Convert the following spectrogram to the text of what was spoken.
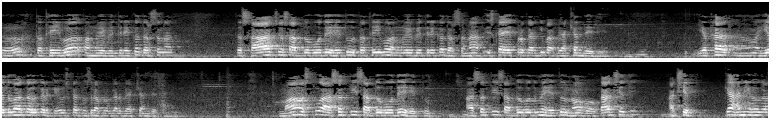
तो तथैव अन्वय व्यतिरेक दर्शनात् तो साच शाब्द बोधे हेतु तथैव अन्वय व्यतिरेक दर्शनात्। इसका एक प्रकार की व्याख्यान दे दिए। यथा यदवा कह करके उसका दूसरा प्रकार व्याख्यान देते हैं। माँ वस्तु आसक्ति शाब्द बोधे हेतु आसक्ति शाब्द बोध में हेतु न हो काक्षति आक्षेप। क्या हानि होगा?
